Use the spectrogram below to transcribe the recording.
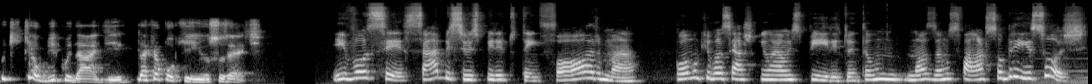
O que é ubiquidade? Daqui a pouquinho, Suzete. E você sabe se o espírito tem forma? Como que você acha que não é um espírito? Então, nós vamos falar sobre isso hoje.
